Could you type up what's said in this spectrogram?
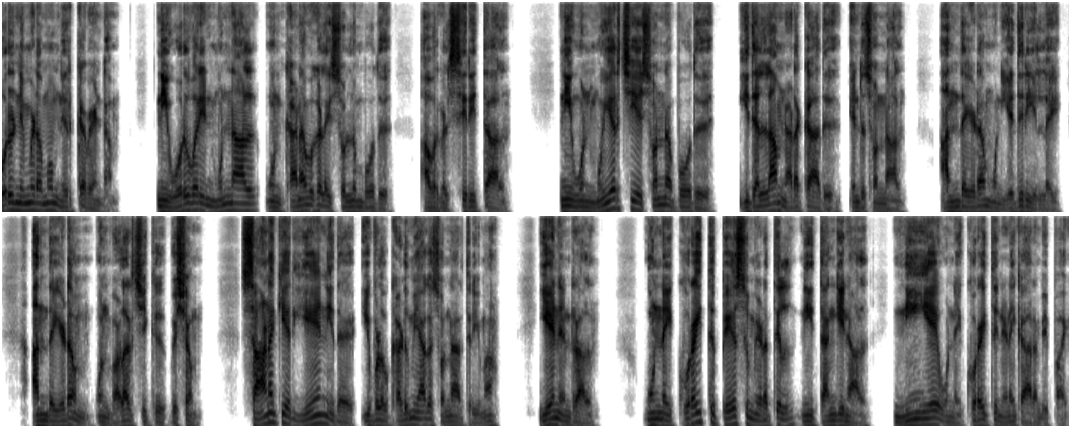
ஒரு நிமிடமும் நிற்க வேண்டாம். நீ ஒருவரின் முன்னால் உன் கனவுகளை சொல்லும்போது அவர்கள் சிரித்தால் நீ உன் முயற்சியை சொன்னபோது இதெல்லாம் நடக்காது என்று சொன்னால் அந்த இடம் உன் எதிரி இல்லை. அந்த இடம் உன் வளர்ச்சிக்கு விஷம். சாணக்கியர் ஏன் இதை இவ்வளவு கடுமையாக சொன்னார் தெரியுமா? ஏனென்றால் உன்னை குறைத்து பேசும் இடத்தில் நீ தங்கினால் நீயே உன்னை குறைத்து நினைக்க ஆரம்பிப்பாய்.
